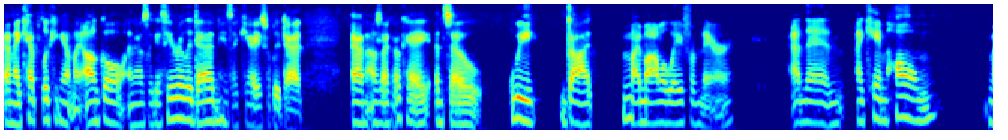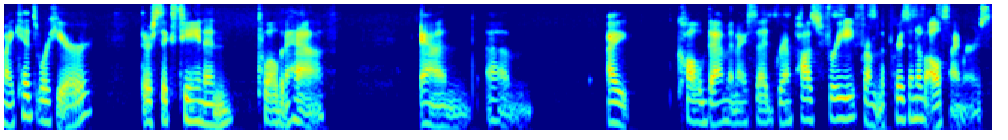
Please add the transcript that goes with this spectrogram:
And I kept looking at my uncle and I was like, Is he really dead? And he's like, Yeah, he's really dead. And I was like, Okay. And so we got my mom away from there. And then I came home. My kids were here they're 16 and 12 and a half. And um, I called them and I said, Grandpa's free from the prison of Alzheimer's.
